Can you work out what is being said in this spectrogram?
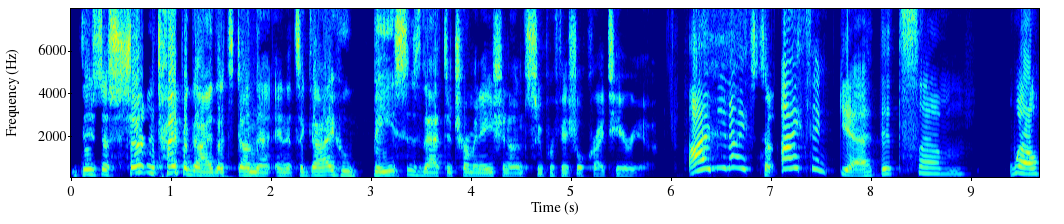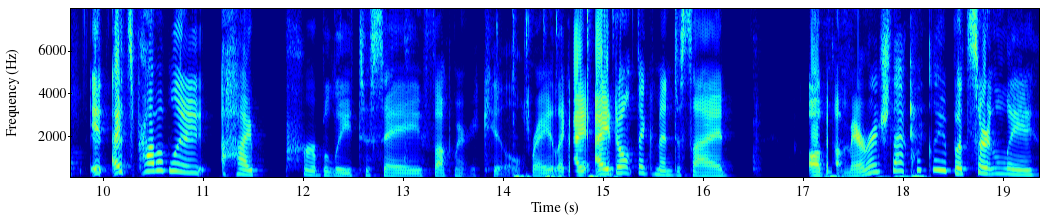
there's a certain type of guy that's done that, and it's a guy who bases that determination on superficial criteria. I mean, I so, I think yeah, that's um, well, it it's probably hyperbole to say fuck, Mary, kill, right? Like I I don't think men decide about marriage that quickly, but certainly,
